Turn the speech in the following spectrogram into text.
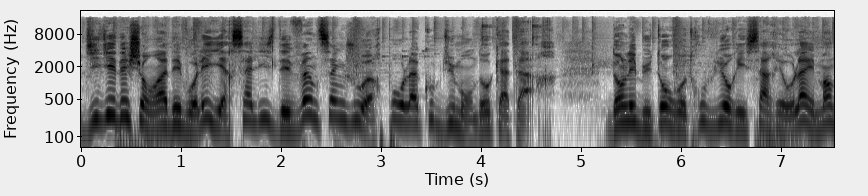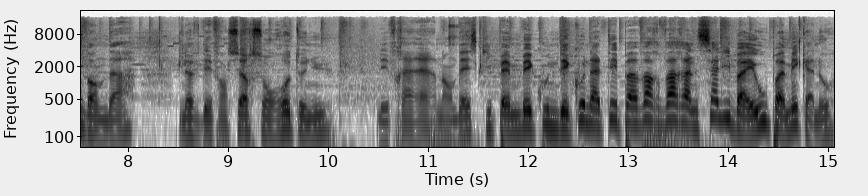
Didier Deschamps a dévoilé hier sa liste des 25 joueurs pour la Coupe du Monde au Qatar. Dans les buts, on retrouve Lloris, Areola et Mandanda. Neuf défenseurs sont retenus. Les frères Hernandez, Kipembe, Koundé, Konate, Pavard, Varane, Saliba et Upamecano.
